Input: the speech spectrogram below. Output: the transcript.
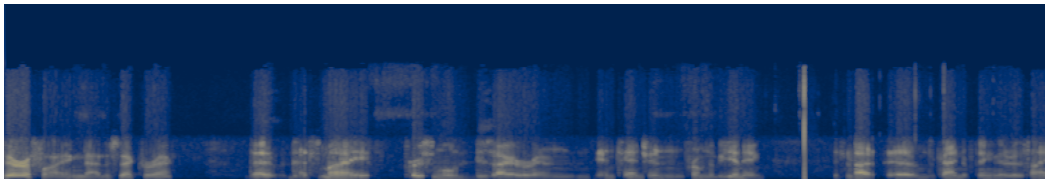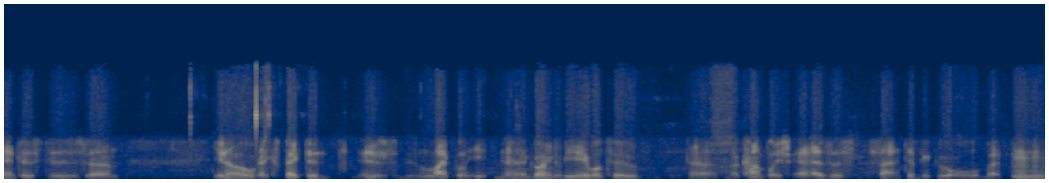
verifying that. Is that correct? That that's my personal desire and intention from the beginning. It's not um, the kind of thing that a scientist is, um, you know, expected is likely uh, going to be able to uh, accomplish as a scientific goal. But mm-hmm.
